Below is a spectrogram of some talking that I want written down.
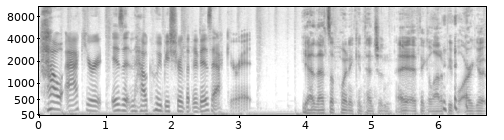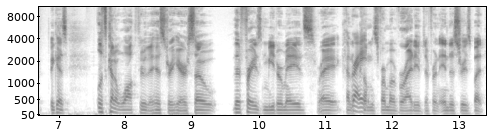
how accurate is it and how can we be sure that it is accurate? Yeah, that's a point of contention. I, I think a lot of people argue it because let's kind of walk through the history here. So the phrase meter maids, right, kind of Right. comes from a variety of different industries, but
